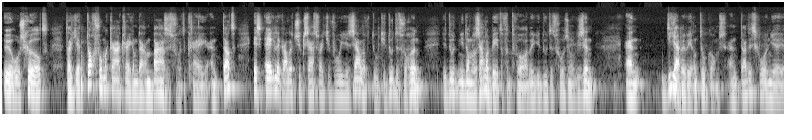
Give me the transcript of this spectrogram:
euro schuld, dat je het toch voor elkaar krijgt om daar een basis voor te krijgen. En dat is eigenlijk al het succes wat je voor jezelf doet. Je doet het voor hun. Je doet het niet om er zelf beter van te worden, je doet het voor zo'n gezin. En die hebben weer een toekomst. En dat is gewoon je,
